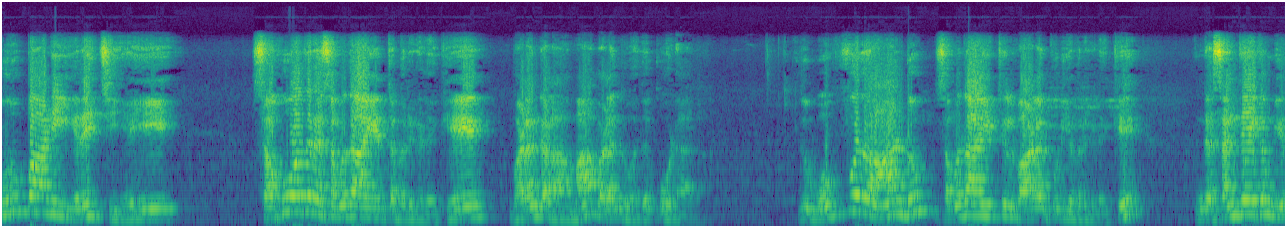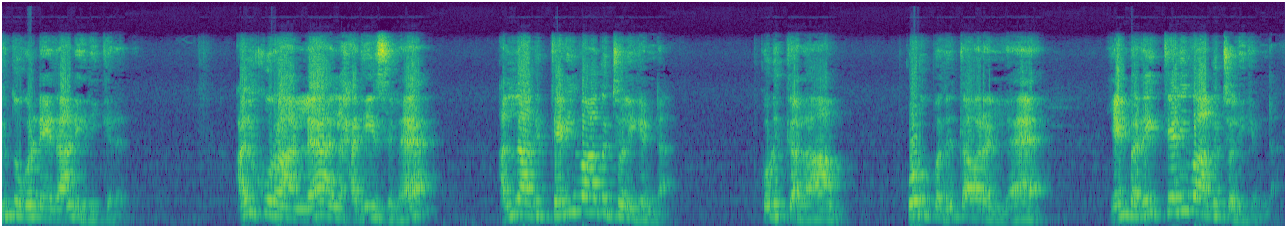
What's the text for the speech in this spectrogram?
குர்பானி இறைச்சியை சகோதர சமுதாயத்தவர்களுக்கு வழங்கலாமா வழங்குவது கூடாதா? இது ஒவ்வொரு ஆண்டும் சமுதாயத்தில் வாழக்கூடியவர்களுக்கு இந்த சந்தேகம் இருந்து கொண்டேதான் இருக்கிறது. அல் குரான்ல அல் ஹதீஸ்ல அல்லாஹ் தெளிவாக சொல்கின்றார். கொடுக்கலாம். கொடுப்பது தவறல்ல என்பதை தெளிவாக சொல்கின்றார்.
